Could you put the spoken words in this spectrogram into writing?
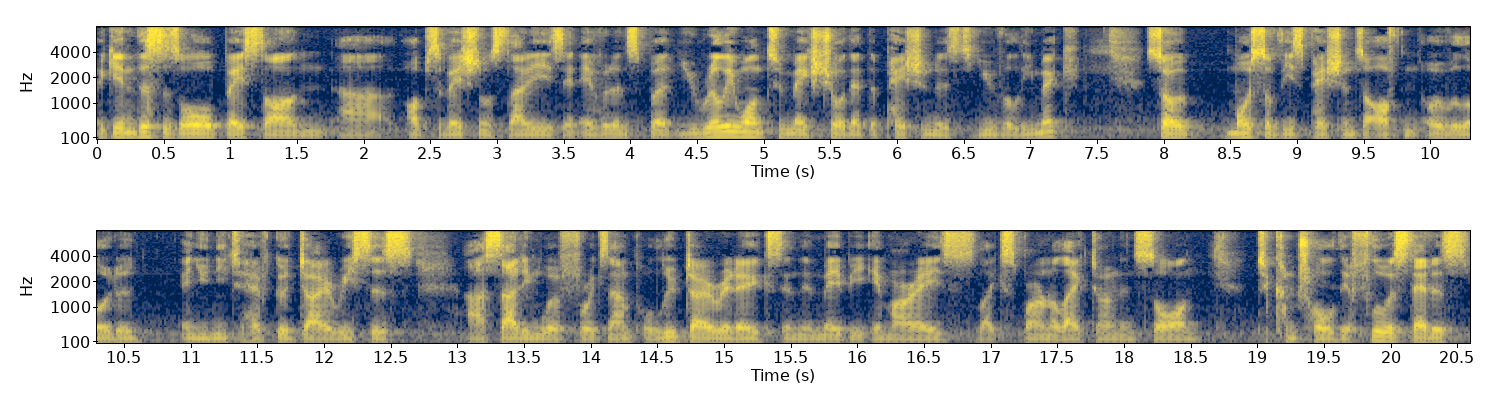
again, this is all based on uh, observational studies and evidence, but you really want to make sure that the patient is euvolemic. So most of these patients are often overloaded, and you need to have good diuresis, uh, starting with, for example, loop diuretics, and then maybe MRAs like spironolactone and so on to control their fluid status.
